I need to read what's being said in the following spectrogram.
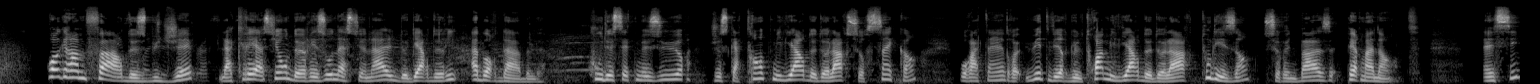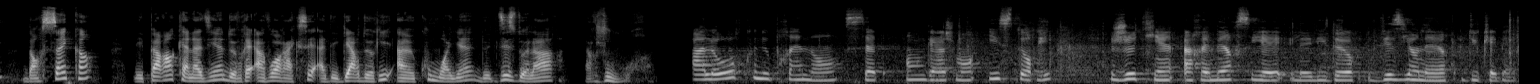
Programme phare de ce budget, la création d'un réseau national de garderies abordables. Coût de cette mesure, jusqu'à 30 milliards de dollars sur cinq ans pour atteindre 8,3 milliards de dollars tous les ans sur une base permanente. Ainsi, dans cinq ans, les parents canadiens devraient avoir accès à des garderies à un coût moyen de 10 dollars par jour. Alors que nous prenons cet engagement historique, je tiens à remercier les leaders visionnaires du Québec,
